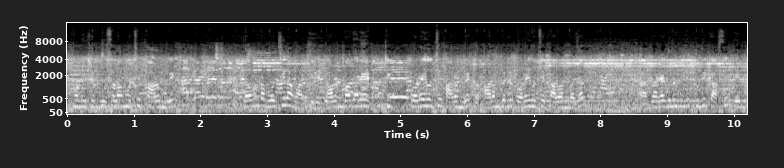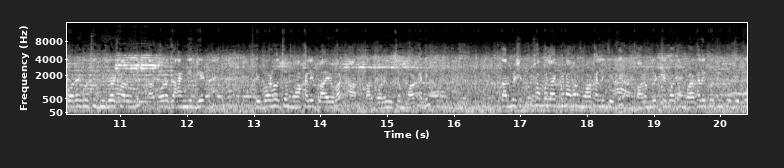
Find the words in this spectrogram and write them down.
এখন এসে পৌঁছালাম হচ্ছে ফার্ম গেট। যেমনটা বলছিলাম আর কি কারণ বাজারের ঠিক পরেই হচ্ছে ফার্ম গেট ফার্ম গেটের পরেই হচ্ছে কারওয়ান বাজার জায়গাগুলো কিন্তু খুবই কাছে। এরপরে হচ্ছে বিজয় সরণি, তারপরে জাহাঙ্গীর গেট, এরপরে হচ্ছে মহাখালী ফ্লাইওভার, আর তারপরে হচ্ছে মহাখালী। তার বেশিক্ষণ সময় লাগবে না আমার মহাখালী যেতে। ফার্ম গেট থেকে হয়তো মহাখালী পর্যন্ত যেতে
